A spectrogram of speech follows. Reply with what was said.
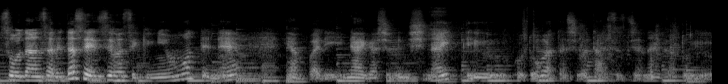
相談された先生は責任を持ってねやっぱりないがしろにしないっていうことが私は大切じゃないかという。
